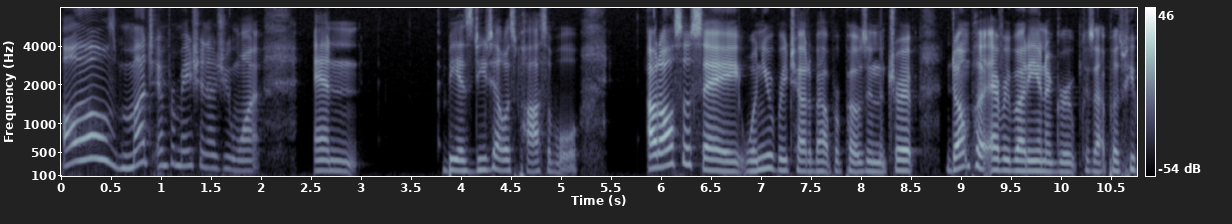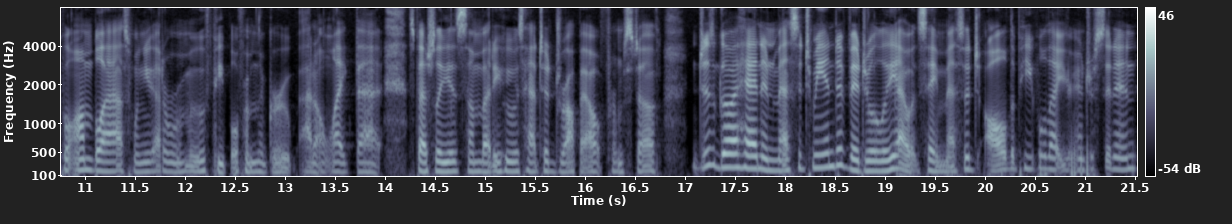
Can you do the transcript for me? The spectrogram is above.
all as much information as you want and be as detailed as possible. I would also say when you reach out about proposing the trip, don't put everybody in a group because that puts people on blast when you got to remove people from the group. I don't like that, especially as somebody who has had to drop out from stuff. Just go ahead and message me individually. I would say message all the people that you're interested in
